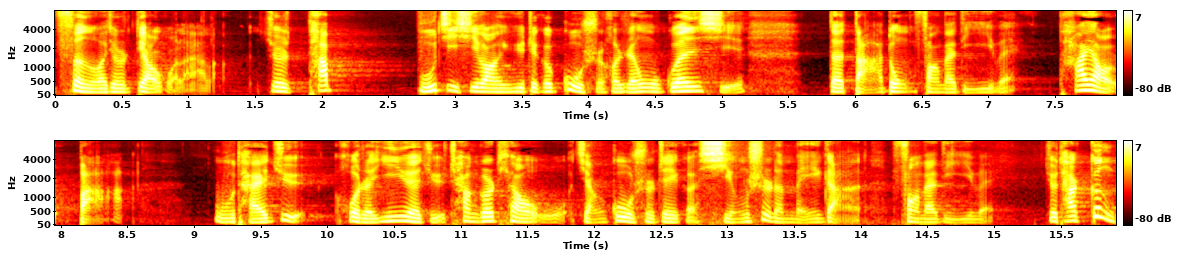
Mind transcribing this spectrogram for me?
份额就是调过来了，就是他不寄希望于这个故事和人物关系的打动放在第一位，他要把舞台剧或者音乐剧唱歌跳舞讲故事这个形式的美感放在第一位，就他更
